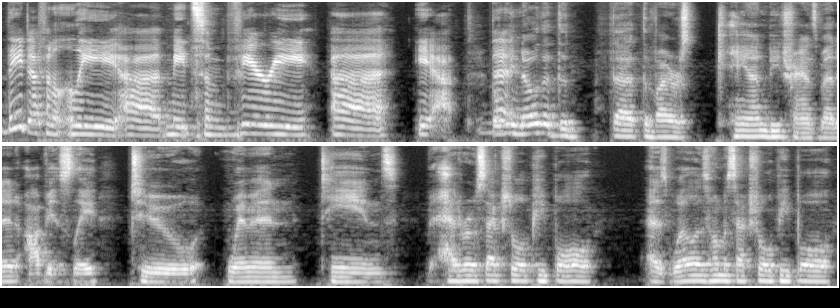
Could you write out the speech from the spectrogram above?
they definitely uh, made some very, uh, yeah. But we know that the that the virus can be transmitted, obviously, to women, teens, heterosexual people, as well as homosexual people,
